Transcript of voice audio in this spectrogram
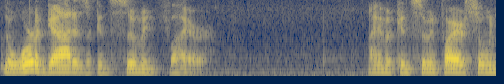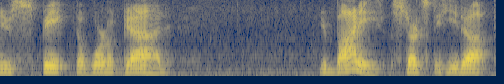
the Word of God is a consuming fire. I am a consuming fire. So when you speak the Word of God, your body starts to heat up.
